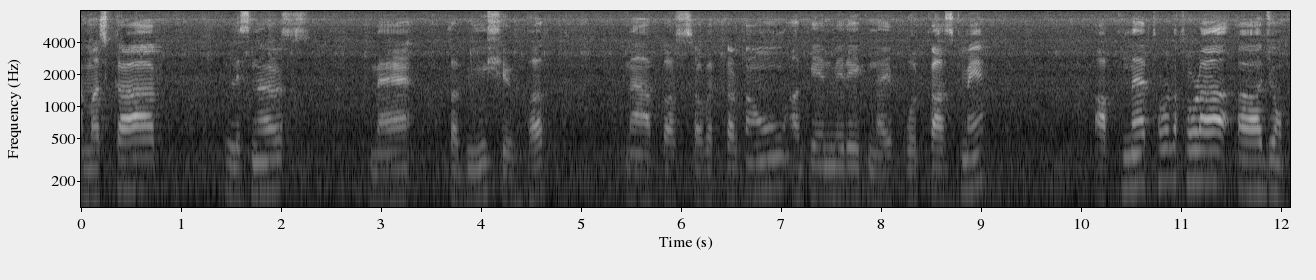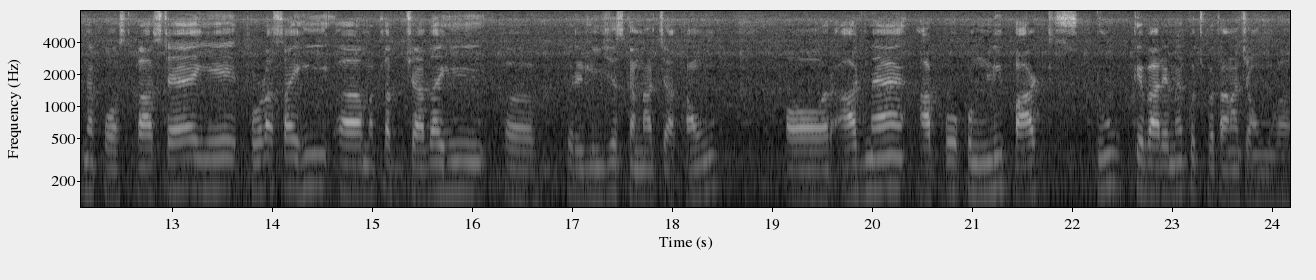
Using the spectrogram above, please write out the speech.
नमस्कार लिसनर्स मैं कबीर शिव भक्त। मैं आपका स्वागत करता हूँ अगेन मेरे एक नए पॉडकास्ट में। अब मैं थोड़ा थोड़ा जो अपना पॉडकास्ट है, ये थोड़ा सा ही मतलब ज़्यादा ही रिलीजियस करना चाहता हूँ। और आज मैं आपको कुंडली पार्ट टू के बारे में कुछ बताना चाहूँगा।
